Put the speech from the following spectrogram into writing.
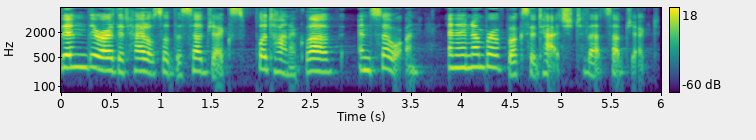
Then there are the titles of the subjects, platonic love, and so on, and a number of books attached to that subject.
